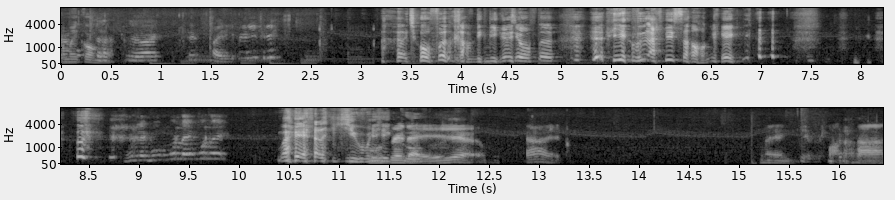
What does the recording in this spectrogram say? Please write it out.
ทำไมกล่องคืออะไรไปไปไปโชเฟอร์ขับดีๆนะโชเฟอร์เฮียเพิ่งอันที่สองเอง มุดเลยมุดเลยมุดเลยไม่อะไรคิวไม่กูใช่ไปไหนกูเหี้ยได้แม่งขวางทาง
